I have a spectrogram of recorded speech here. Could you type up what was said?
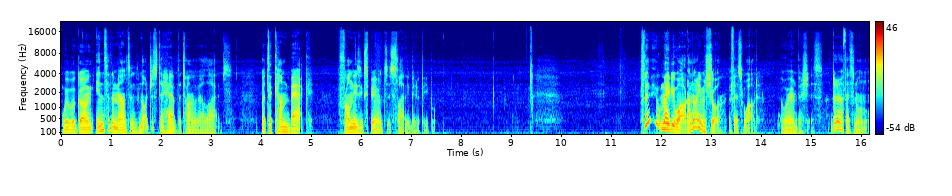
where we're going into the mountains not just to have the time of our lives, but to come back from these experiences slightly better people. So that may be wild. I'm not even sure if that's wild or ambitious. I don't know if that's normal.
